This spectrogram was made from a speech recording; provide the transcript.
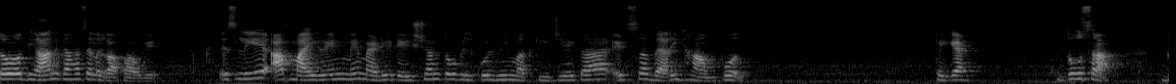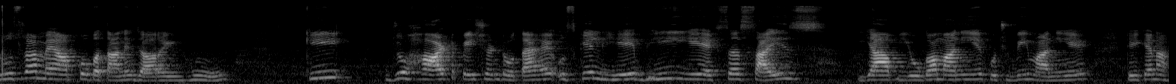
तो ध्यान कहाँ से लगा पाओगे? इसलिए आप माइग्रेन में मेडिटेशन तो बिल्कुल भी मत कीजिएगा। इट्स अ वेरी हार्मफुल ठीक है? दूसरा दूसरा मैं आपको बताने जा रही हूँ कि जो हार्ट पेशेंट होता है, उसके लिए भी ये एक्सरसाइज या आप योगा मानिए, कुछ भी मानिए, ठीक है ना?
